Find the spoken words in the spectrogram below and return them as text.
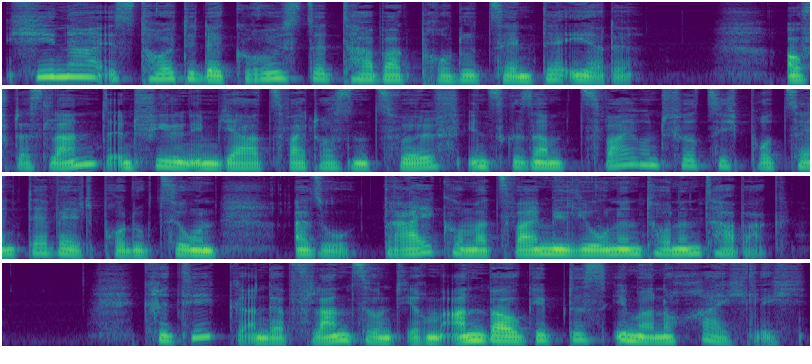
China ist heute der größte Tabakproduzent der Erde. Auf das Land entfielen im Jahr 2012 insgesamt 42 Prozent der Weltproduktion, also 3,2 Millionen Tonnen Tabak. Kritik an der Pflanze und ihrem Anbau gibt es immer noch reichlich.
